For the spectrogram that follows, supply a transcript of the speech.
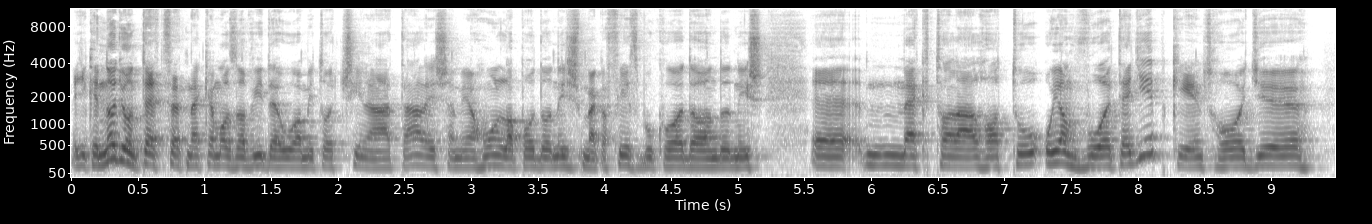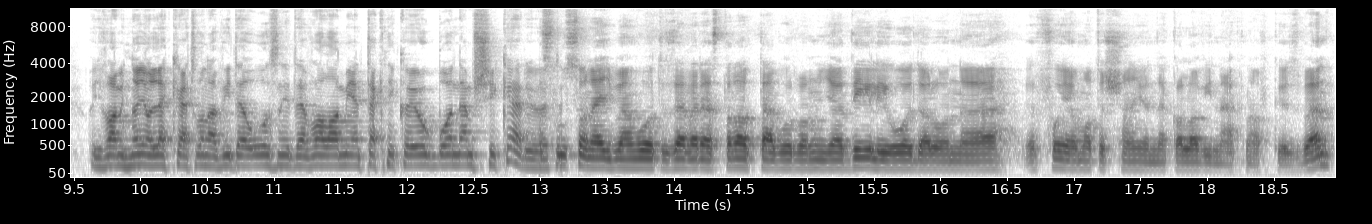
Egyébként nagyon tetszett nekem az a videó, amit ott csináltál, és ami a honlapodon is, meg a Facebook oldalon is e, megtalálható. Olyan volt egyébként, hogy e, hogy valamit nagyon le kellett volna videózni, de valamilyen technikai jogból nem sikerült? Az 21-ben volt az Everest alaptáborban, ugye a déli oldalon folyamatosan jönnek a lavinák napközben,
